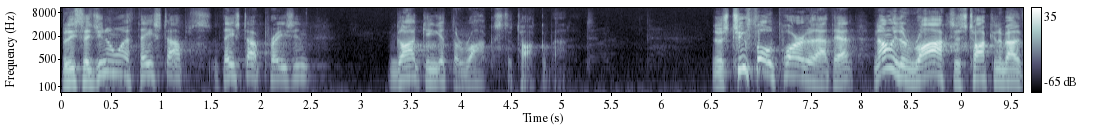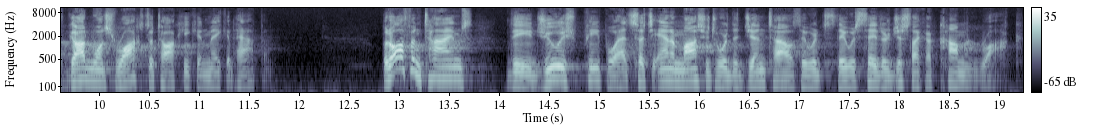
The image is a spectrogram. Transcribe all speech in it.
But he said, You know what? If they stop, if they stop praising, God can get the rocks to talk about it. There's twofold part of that. That not only the rocks is talking about if God wants rocks to talk, He can make it happen. But oftentimes the Jewish people had such animosity toward the Gentiles, they would, they would say they're just like a common rock.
